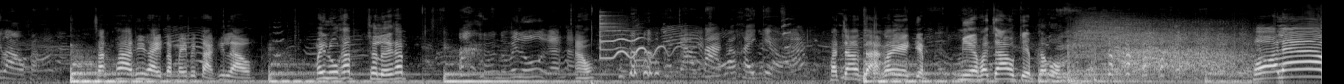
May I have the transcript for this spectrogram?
ที่เราวคะซักผ้าที่ไทยทำไมไปตากที่ลาว ไม่รู้ครับ เฉลยครับ หนูไม่รู้เหมือนกันค่ะ เอาพระเจ้าตากแล้วใครเก็บ พระเจ้าตากแล้วยังเก็บ เมียพระเจ้าเก็บครับผม พอแล้ว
